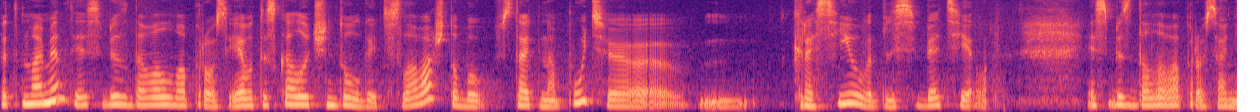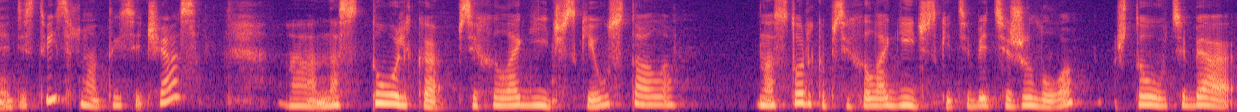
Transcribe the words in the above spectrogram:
В этот момент я себе задавала вопрос. Я вот искала очень долго эти слова, чтобы встать на путь э, красивого для себя тела. Я себе задала вопрос, Аня, действительно ты сейчас а, настолько психологически устала, настолько психологически тебе тяжело, что у тебя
